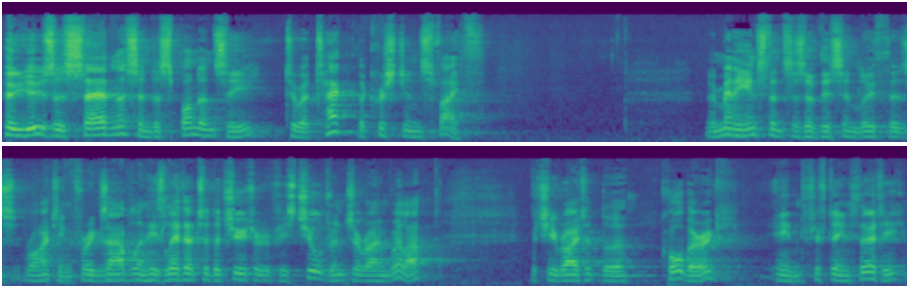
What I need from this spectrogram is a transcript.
who uses sadness and despondency to attack the Christian's faith. There are many instances of this in Luther's writing. For example, in his letter to the tutor of his children, Jerome Weller, which he wrote at the Coburg in 1530,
